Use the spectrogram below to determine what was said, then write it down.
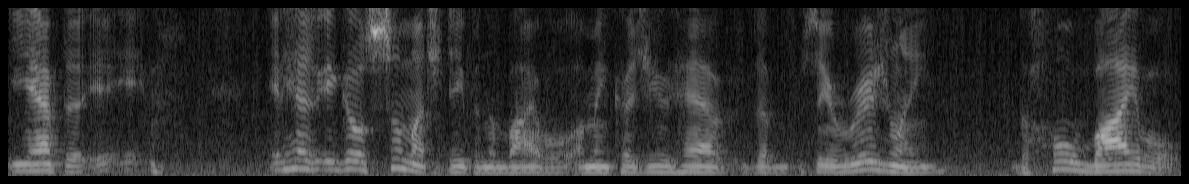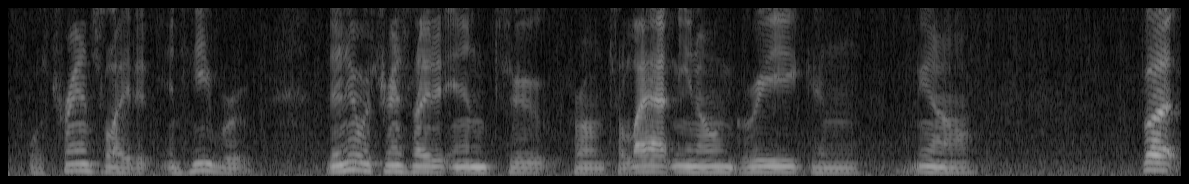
you have to. It, it, has it goes so much deep in the Bible. I mean, because you have the see originally, the whole Bible was translated in Hebrew, then it was translated into from to Latin, you know, and Greek, and you know. But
